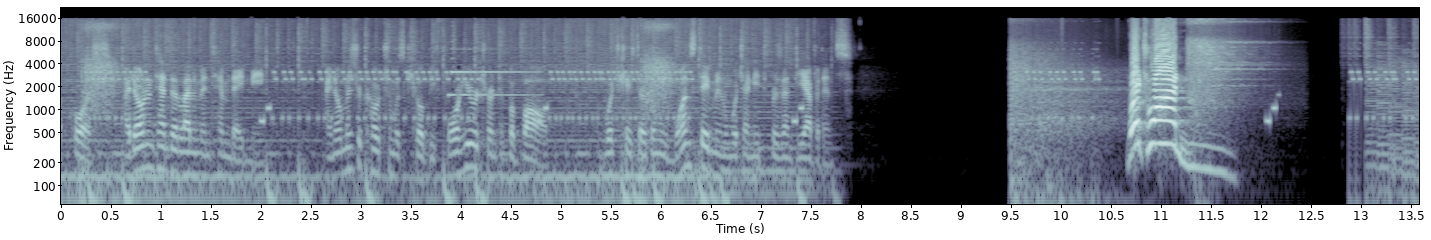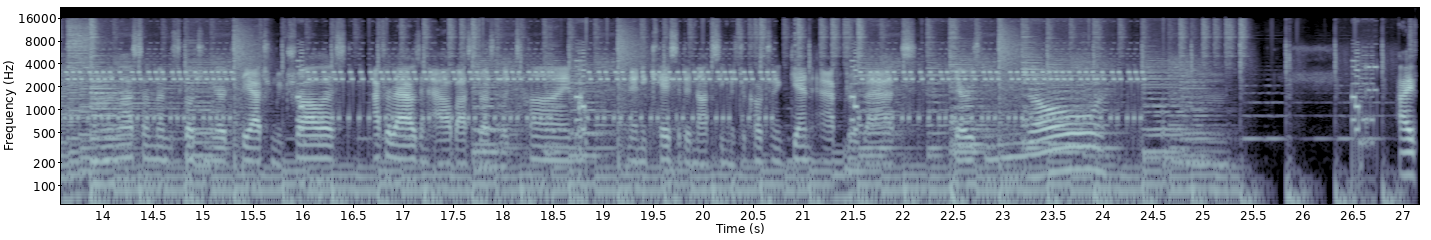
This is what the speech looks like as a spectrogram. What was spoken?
Of course. I don't intend to let him intimidate me. I know Mr. Coachen was killed before he returned to Babahl, in which case there's only one statement in which I need to present the evidence. Which one? Last time I. Coachen here at the Theatrum Neutralis. After that, I was in Allebahst the rest of the time. In any case, I did not see Mr. Coachen again after that. There's no... I...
